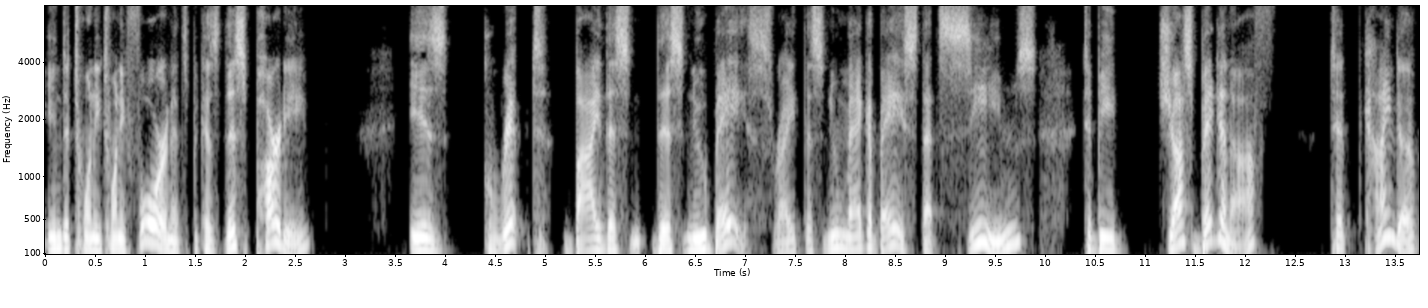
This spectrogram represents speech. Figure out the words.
into 2024 and it's because this party is gripped by this this new base right? This new MAGA base that seems to be just big enough to kind of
